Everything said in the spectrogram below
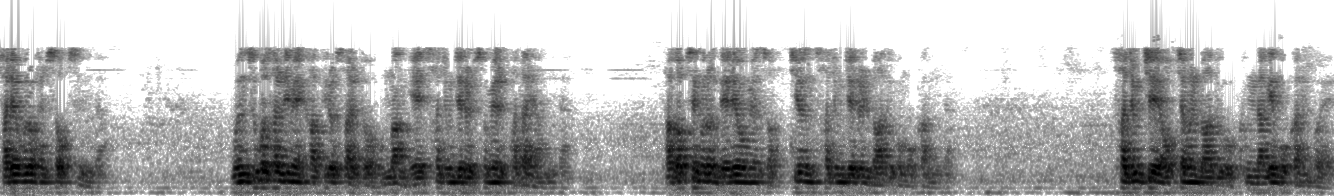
자력으로 할 수 없습니다. 문수보살님의 가피로 살도 음망의 사중제를 소멸받아야 합니다. 다급생으로 내려오면서 지은 사중제를 놔두고 못 갑니다. 사중제의 업장을 놔두고 극락에 못 가는 거예요.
